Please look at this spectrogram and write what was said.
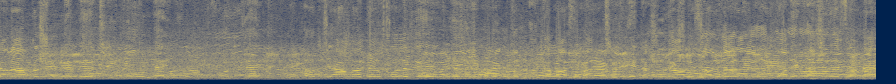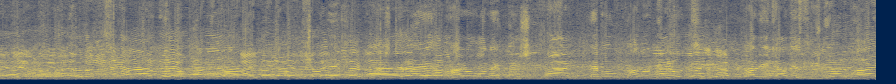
জানাই আমরা শুনতে পেরেছি ইতিমধ্যে। হচ্ছে হচ্ছে আমাদের কলেজে এই সর্বপ্রথম দুইটা বাস পাচ্ছি, এটা শুনে ছাত্ররা অনেক খুশি হয়েছে ম্যামকে ধন্যবাদ জানাচ্ছি এবং আমি পরবর্তীটা উৎসবে আসতে পেরে আরও অনেক খুশি এবং আনন্দিত হচ্ছি। আর এখানে সিনিয়র ভাই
